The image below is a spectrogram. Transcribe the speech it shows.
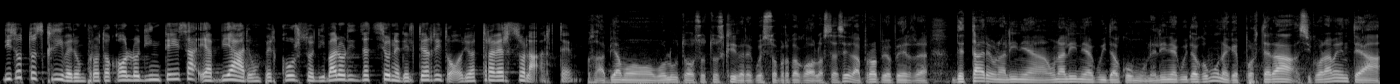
di sottoscrivere un protocollo d'intesa e avviare un percorso di valorizzazione del territorio attraverso l'arte. Abbiamo voluto sottoscrivere questo protocollo stasera proprio per dettare una linea, una linea guida comune, linea guida comune che porterà sicuramente a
